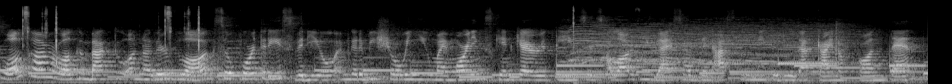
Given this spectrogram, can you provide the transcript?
Welcome or welcome back to another vlog. So for today's video, I'm gonna be showing you my morning skincare routine since a lot of you guys have been asking do that kind of content.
